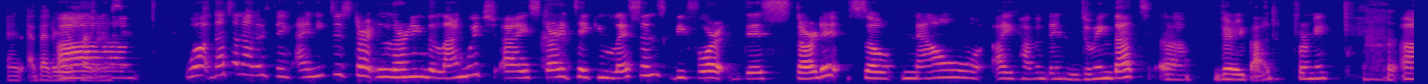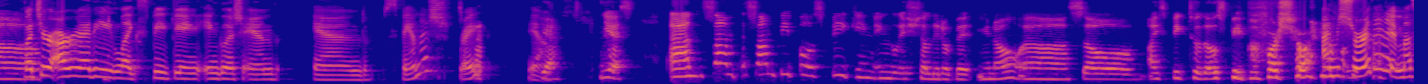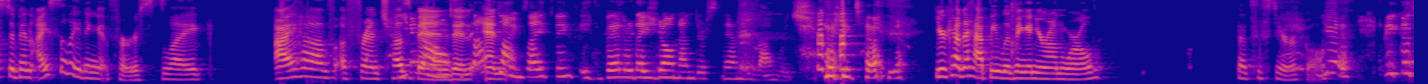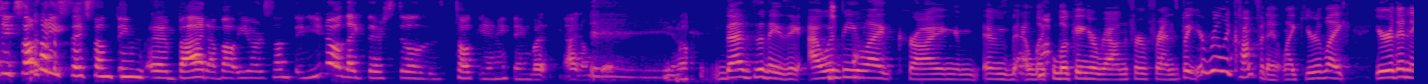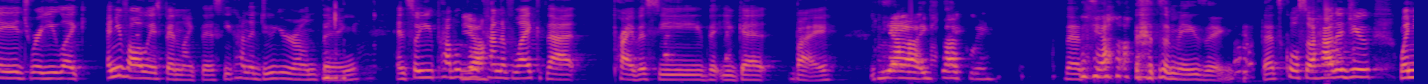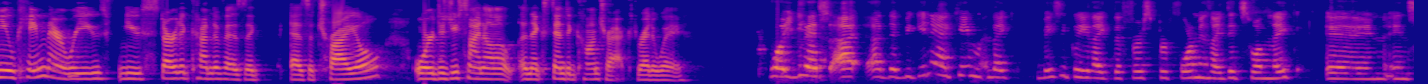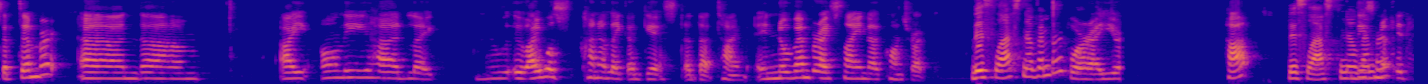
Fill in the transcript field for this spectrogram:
and that are your partners? Well, that's another thing. I need to start learning the language. I started taking lessons before this started, so now I haven't been doing that. Uh, very bad for me. Uh, But you're already like speaking English and and Spanish, right? yeah, yes, and some some people speak in English a little bit, you know. Uh, so I speak to those people for sure. I'm sure that it must have been isolating at first. Like, I have a French husband, you know, and and sometimes I think it's better that you don't understand the language. You. you're kind of happy living in your own world. That's hysterical. Yeah, because if somebody says something uh, bad about you or something, you know, like they're still talking anything, but I don't care. You know. That's amazing. I would be like crying and, and like looking around for friends, but you're really confident. Like you're like you're at an age where you like, and you've always been like this. You kind of do your own thing, and so you probably Yeah. kind of like that privacy that you get by. Yeah, exactly. That's Yeah. that's amazing. That's cool. So how did you when you came there? Were you you started kind of as a as a trial, or did you sign a, an extended contract right away? Well, yes. I, at the beginning, I came like basically like the first performance I did Swan Lake in in September, and um, I only had like I was kind of like a guest at that time. In November, I signed a contract This last November? for a year. Huh? This last This November? no- it-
